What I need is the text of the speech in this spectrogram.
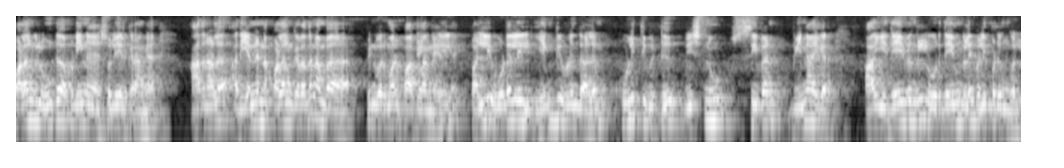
பலன்கள் உண்டு அப்படின்னு சொல்லியிருக்கிறாங்க. அதனால் அது என்னென்ன பலன்கிறத நம்ம பின்வருமாறு பார்க்கலாம் நேரில் பள்ளி உடலில் எங்கு விழுந்தாலும் குளித்துவிட்டு விஷ்ணு சிவன் விநாயகர் ஆகிய தெய்வங்களில் ஒரு தெய்வங்களை வழிபடுங்கள்.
